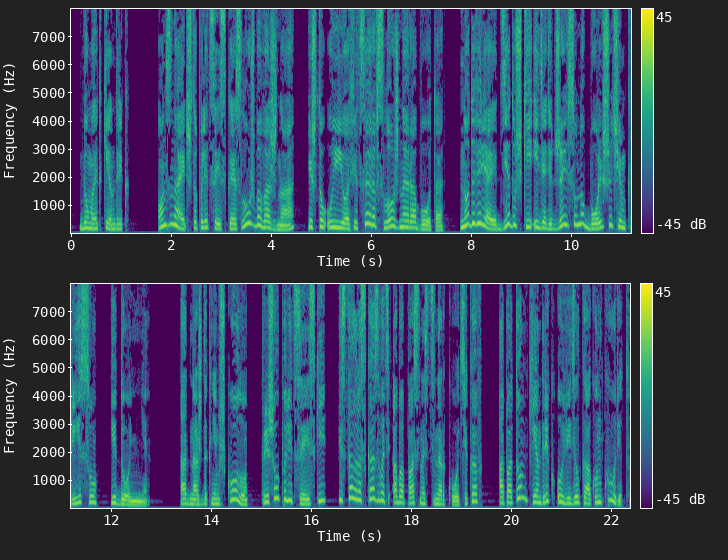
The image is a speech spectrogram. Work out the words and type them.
— думает Кендрик. Он знает, что полицейская служба важна, и что у ее офицеров сложная работа, но доверяет дедушке и дяде Джейсону больше, чем Крису и Донне. Однажды к ним в школу пришел полицейский и стал рассказывать об опасности наркотиков, а потом Кендрик увидел, как он курит.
